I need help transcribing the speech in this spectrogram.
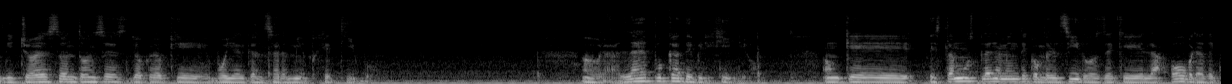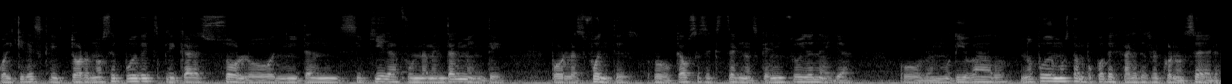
dicho eso, entonces yo creo que voy a alcanzar mi objetivo. Ahora, la época de Virgilio. Aunque estamos plenamente convencidos de que la obra de cualquier escritor no se puede explicar solo ni tan siquiera fundamentalmente por las fuentes o causas externas que han influido en ella o lo han motivado, no podemos tampoco dejar de reconocer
